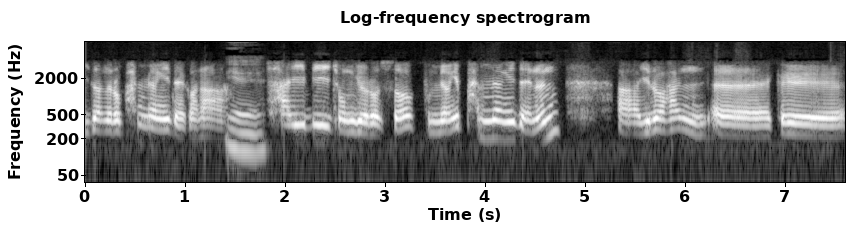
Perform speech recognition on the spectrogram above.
이단으로 판명이 되거나 예. 사이비 종교로서 분명히 판명이 되는 아, 이러한 에, 그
